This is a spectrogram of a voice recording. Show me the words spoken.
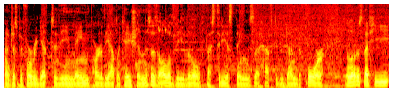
Now just before we get to the main part of the application, this is all of the little fastidious things that have to be done before. You'll notice that he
